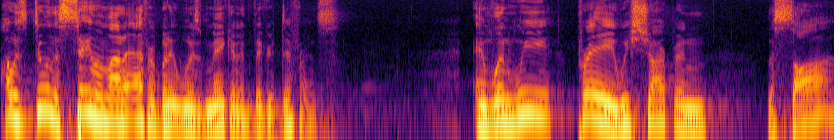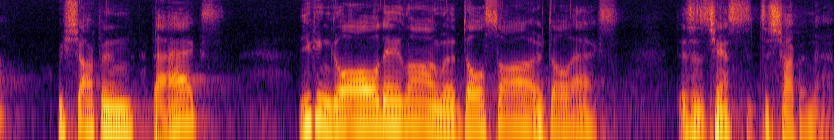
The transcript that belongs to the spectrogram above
I was doing the same amount of effort, but it was making a bigger difference. And when we pray, we sharpen the saw, we sharpen the axe, you can go all day long with a dull saw or a dull axe. This is a chance to, to sharpen that.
